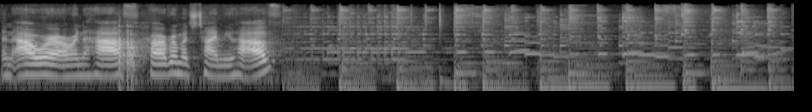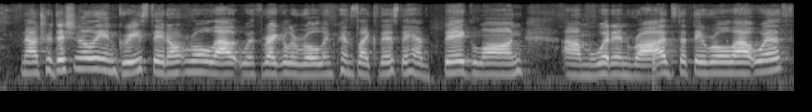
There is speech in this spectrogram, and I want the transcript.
an hour, hour and a half, however much time you have. Now, traditionally in Greece, they don't roll out with regular rolling pins like this. They have big, long um, wooden rods that they roll out with.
